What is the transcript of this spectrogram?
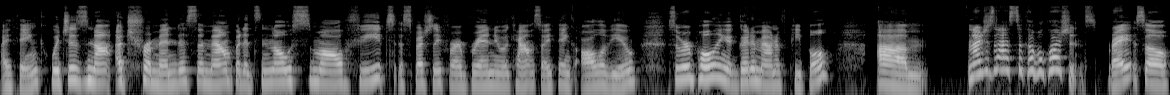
I think, which is not a tremendous amount, but it's no small feat, especially for a brand new account. So I thank all of you. So we're polling a good amount of people. Um, and I just asked a couple questions, right? So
